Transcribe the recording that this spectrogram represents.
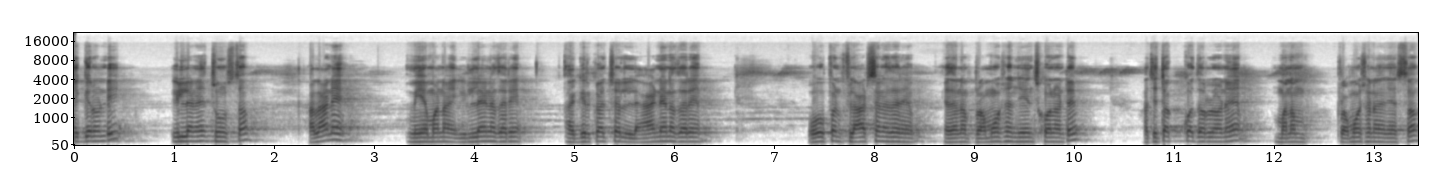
దగ్గరుండి ఇల్లు అనేది చూస్తాం. అలానే మీ ఏమైనా ఇల్లు అయినా సరే అగ్రికల్చర్ ల్యాండ్ అయినా సరే ఓపెన్ ఫ్లాట్స్ అయినా సరే ఏదైనా ప్రమోషన్ చేయించుకోవాలంటే అతి తక్కువ ధరలోనే మనం ప్రమోషన్ అనేది చేస్తాం.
